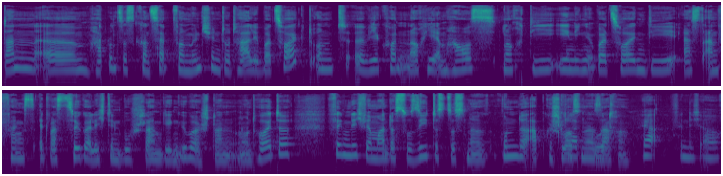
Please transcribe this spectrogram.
dann ähm, hat uns das Konzept von München total überzeugt und äh, wir konnten auch hier im Haus noch diejenigen überzeugen, die erst anfangs etwas zögerlich den Buchstaben gegenüberstanden. Und heute finde ich, wenn man das so sieht, ist das eine runde, abgeschlossene Sache. Ja, finde ich auch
